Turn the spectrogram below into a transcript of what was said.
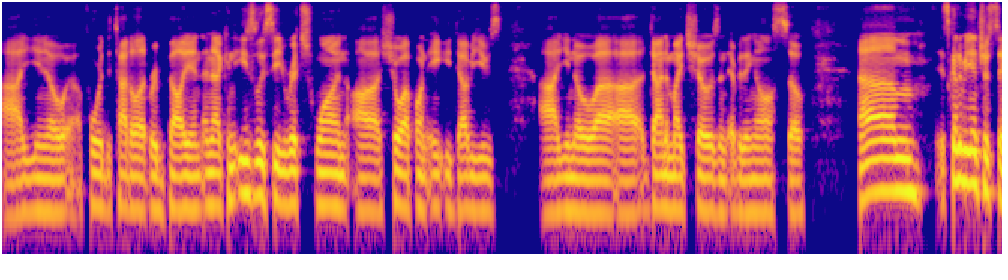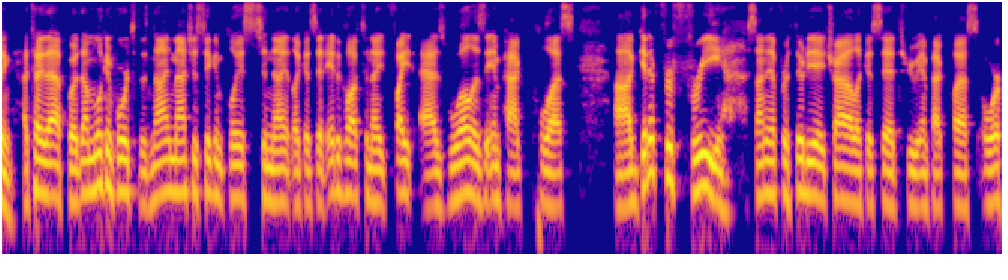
uh, you know, for the title at Rebellion. And I can easily see Rich Swann uh, show up on AEW's, uh, you know, uh, uh, Dynamite shows and everything else. So um, it's going to be interesting. I tell you that, but I'm looking forward to this. Nine matches taking place tonight. Like I said, eight o'clock tonight, FITE as well as Impact Plus. Uh, get it for free. Sign up for 30 day trial, like I said, through Impact Plus or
